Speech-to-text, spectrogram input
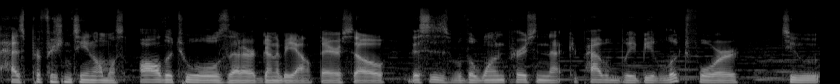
has proficiency in almost all the tools that are going to be out there. So this is the one person that could probably be looked for to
